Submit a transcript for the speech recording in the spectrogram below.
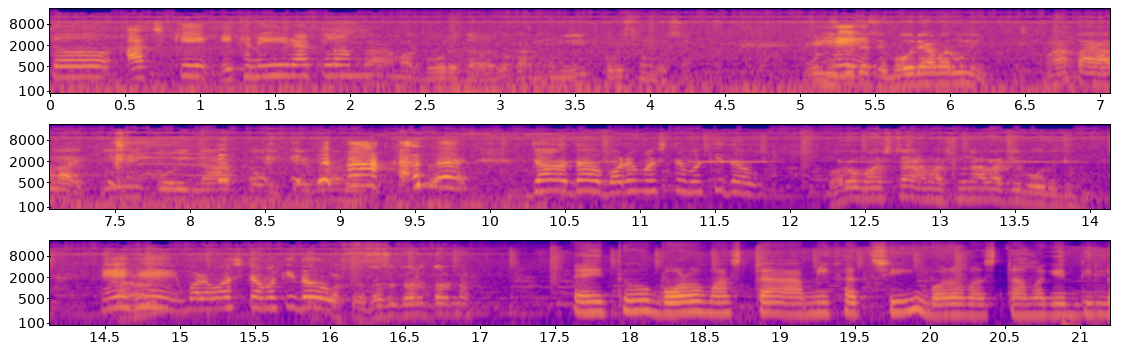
তো আজকে এখানেই রাখলাম। আমার বউরে দেওয়া হইব কারণ উনি পরিশ্রম করছেন উনি হ্যাঁ। কইতেছে বউরে আবার উনি। মাথা হালায় কি কই না কই দাও দাও বড় মাছটা আমাকে দাও। বড় মাছটা আমার শোনা বাকি বউরে দিব। হ্যাঁ হ্যাঁ বড় মাছটা আমাকে দাও। ধরো ধরো না। এই তো বড় মাছটা আমি খাচ্ছি বড় মাছটা আমাকে দিল।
